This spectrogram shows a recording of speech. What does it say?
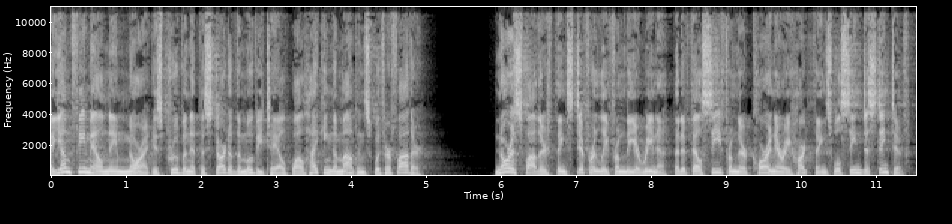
A young female named Nora is proven at the start of the movie tale while hiking the mountains with her father. Nora's father thinks differently from the arena that if they'll see from their coronary heart things will seem distinctive.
